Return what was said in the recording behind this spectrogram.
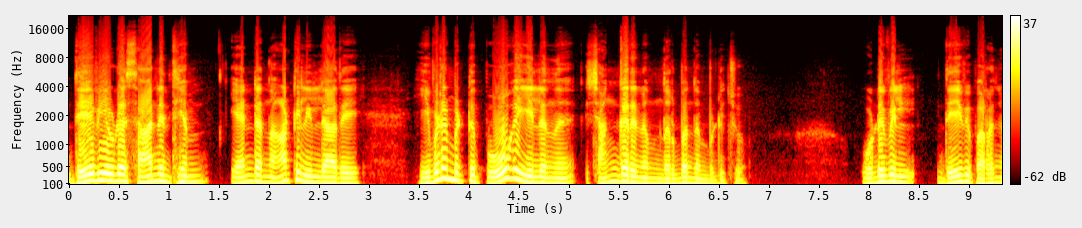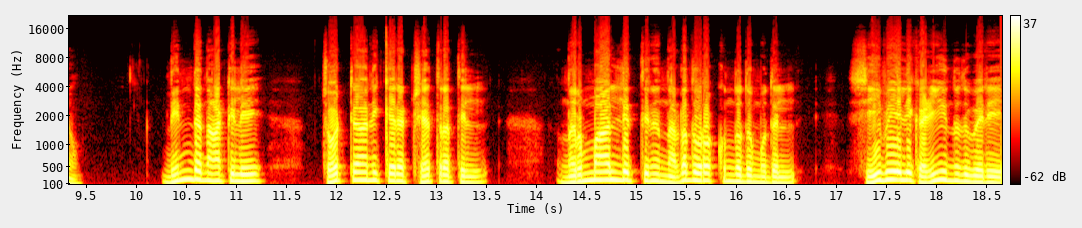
ദേവിയുടെ സാന്നിധ്യം എന്റെ നാട്ടിലില്ലാതെ ഇവിടം വിട്ട് പോവുകയില്ലെന്ന് ശങ്കരനും നിർബന്ധം പിടിച്ചു. ഒടുവിൽ ദേവി പറഞ്ഞു നിന്റെ നാട്ടിലെ ചോറ്റാനിക്കര ക്ഷേത്രത്തിൽ നിർമാല്യത്തിന് നട തുറക്കുന്നത് മുതൽ ശീവേലി കഴിയുന്നതുവരെ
